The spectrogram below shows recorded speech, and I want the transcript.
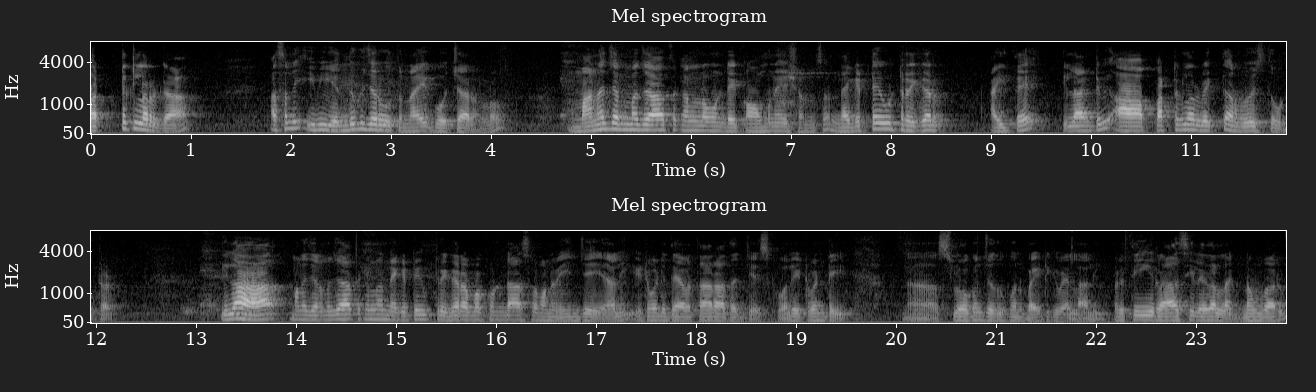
పర్టికులర్గా అసలు ఇవి ఎందుకు జరుగుతున్నాయి గోచారంలో? మన జన్మజాతకంలో ఉండే కాంబినేషన్స్ నెగటివ్ ట్రిగర్ అయితే ఇలాంటివి ఆ పర్టికులర్ వ్యక్తి అనుభవిస్తూ ఉంటాడు. ఇలా మన జన్మజాతకంలో నెగటివ్ ట్రిగర్ అవ్వకుండా అసలు మనం ఏం చేయాలి? ఎటువంటి దేవతారాధన చేసుకోవాలి? ఎటువంటి శ్లోకం చదువుకొని బయటికి వెళ్ళాలి? ప్రతి రాశి లేదా లగ్నం వారు.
